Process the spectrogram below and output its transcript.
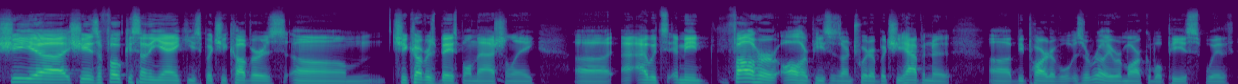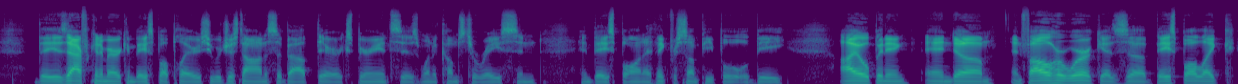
she uh, she has a focus on the Yankees, but she covers um, she covers baseball nationally. Uh, I, I would I mean follow her all her pieces on Twitter, but she happened to uh, be part of what was a really remarkable piece with these African American baseball players who were just honest about their experiences when it comes to race and and baseball. And I think for some people it will be eye opening and um, and follow her work as uh, baseball like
